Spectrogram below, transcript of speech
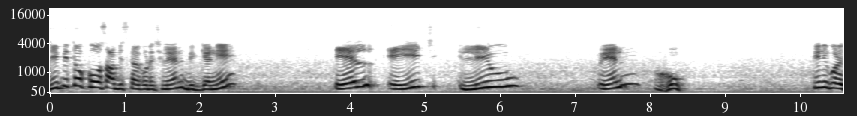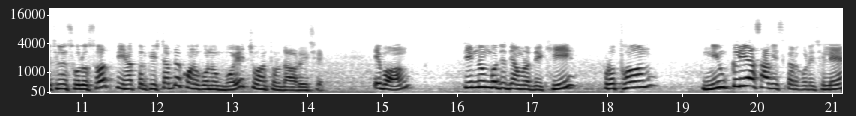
জীবিত কোষ আবিষ্কার করেছিলেন বিজ্ঞানী এল এইচ লিউ এন হুক তিনি করেছিলেন ষোলোশো তিয়াত্তর খ্রিস্টাব্দে কোনো কোনো বইয়ে চুয়াত্তর দেওয়া রয়েছে। এবং তিন নম্বর যদি আমরা দেখি, প্রথম নিউক্লিয়াস আবিষ্কার করেছিলেন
